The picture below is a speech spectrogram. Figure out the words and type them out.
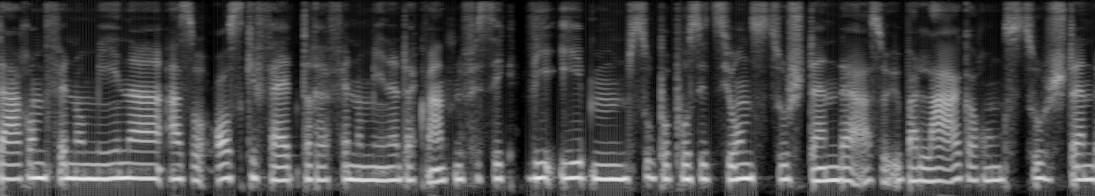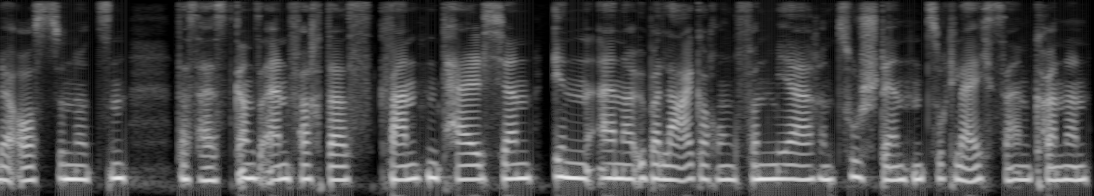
darum, Phänomene, also ausgefeiltere Phänomene der Quantenphysik, wie eben Superpositionszustände, also Überlagerungszustände auszunutzen. Das heißt ganz einfach, dass Quantenteilchen in einer Überlagerung von mehreren Zuständen zugleich sein können.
